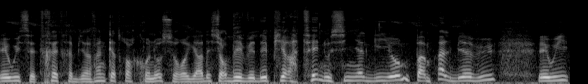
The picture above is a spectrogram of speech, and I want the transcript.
Et oui, c'est très très bien. 24 heures chrono se regarder sur DVD piraté, nous signale Guillaume. Pas mal, bien vu. Et oui.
